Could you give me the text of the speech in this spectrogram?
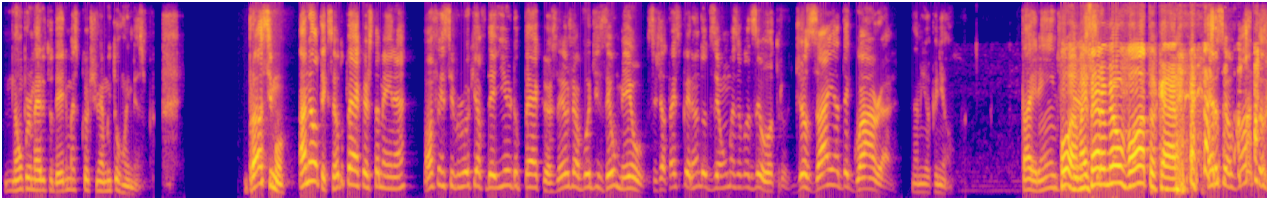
não por mérito dele, mas porque o time é muito ruim mesmo. Próximo. Ah, não, tem que ser o do Packers também, né? Offensive Rookie of the Year do Packers. Eu já vou dizer o meu. Você já está esperando eu dizer um, mas eu vou dizer outro. Josiah DeGuara, na minha opinião. Tyrande. Pô, mas era o meu voto, cara. Era o seu voto?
